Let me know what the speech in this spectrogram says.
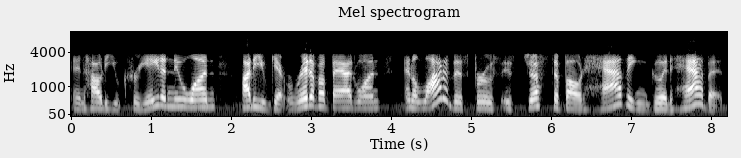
and how do you create a new one, how do you get rid of a bad one, and a lot of this, Bruce, is just about having good habits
